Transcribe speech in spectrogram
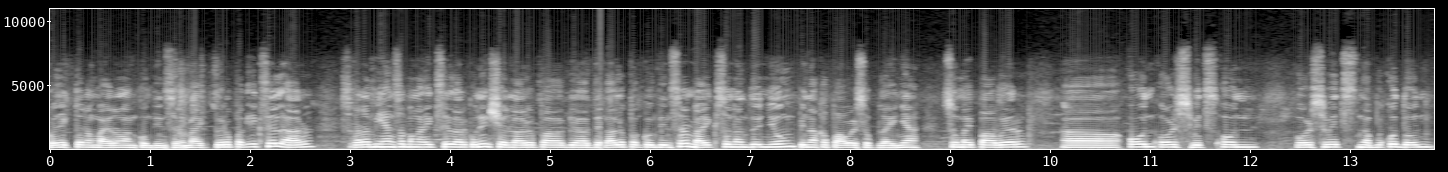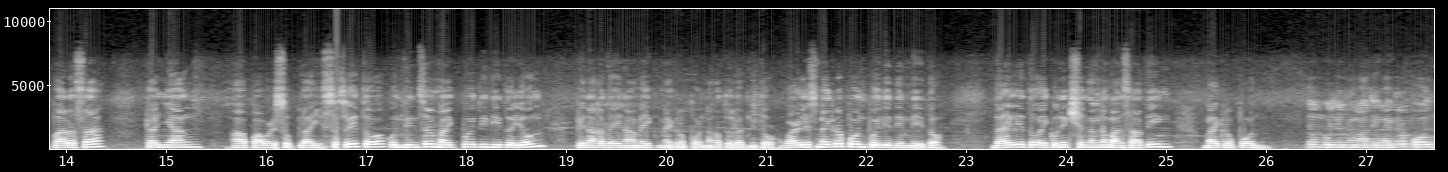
connector ang mayroon ang condenser mic. Pero pag XLR, sa karamihan sa mga XLR connection, lalo pag uh, lalo pag condenser mic, so nandun yung pinaka power supply niya. So may power uh, on or switch on or switch na bukod doon para sa kanyang uh, power supply. So, so ito, condenser mic, pwede dito yung pinaka dynamic microphone na katulad nito. Wireless microphone, pwede din dito. Dahil ito ay connection lang naman sa ating microphone. Itong volume ng ating microphone,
